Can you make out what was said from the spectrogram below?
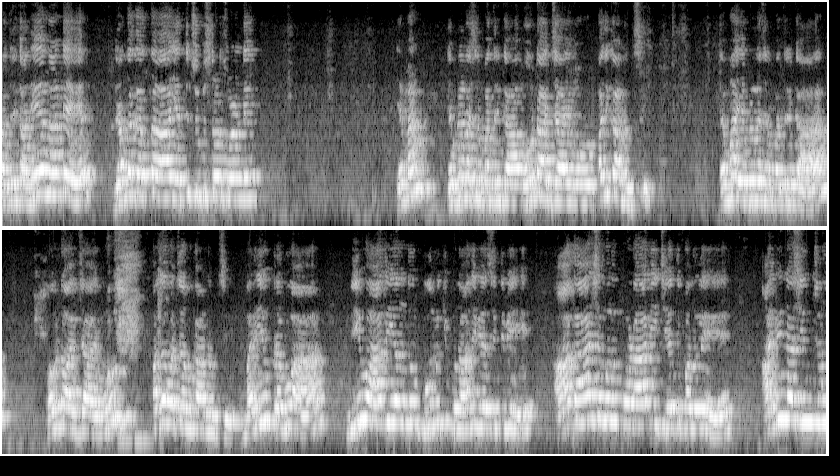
పత్రిక. అదే గ్రంథకర్త ఎత్తి చూపిస్తున్నాడు చూడండి. ఏమా ఏప్రిల్ రాసిన పత్రిక ఒకటో అధ్యాయము పది కాడ నుంచి ఏమా ఏప్రిల్ రాసిన పత్రిక ఒకటో అధ్యాయము పదవ వచనం కాడ నుంచి. మరియు ప్రభువ నీవు ఆది యందు భూమికి పునాది వేసితివి ఆకాశములు కూడా నీ చేతి పనులే అవి నశించును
